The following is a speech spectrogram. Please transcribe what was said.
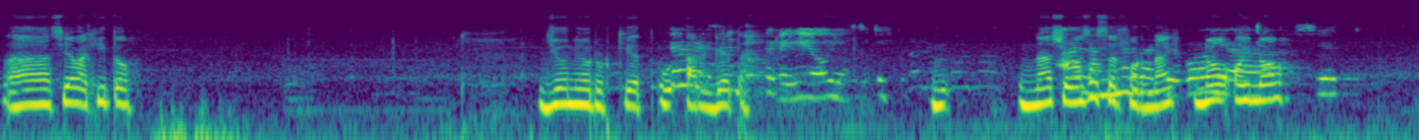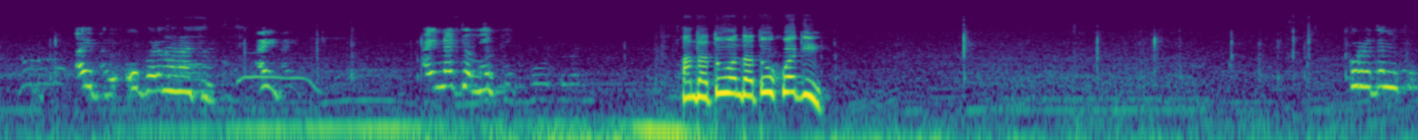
Directo. Ah, sí, abajito. Junior Urquiet, U- Yo recién Argueta. Nacho, ¿vas a hacer Fortnite? No, hoy no. Ay, oh, perdón, Nacho. Ay, ay, Nacho, me... Anda tú, anda tú, Joaquín. Córrete, Nacho.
